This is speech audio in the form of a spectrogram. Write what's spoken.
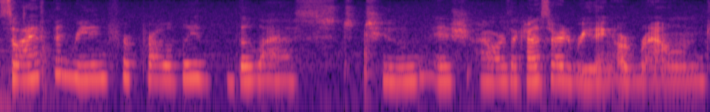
So I have been reading for probably the last two-ish hours. I kind of started reading around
